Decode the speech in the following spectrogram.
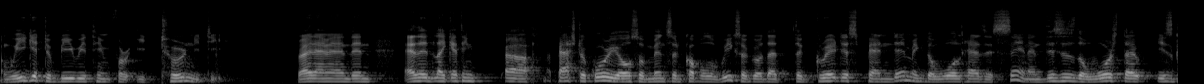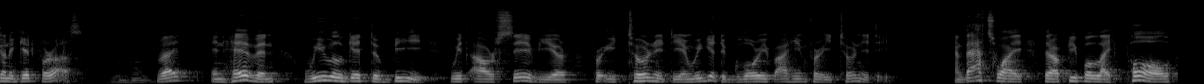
And we get to be with him for eternity. Right? And, and then, and then, like I think uh, Pastor Corey also mentioned a couple of weeks ago that the greatest pandemic the world has is sin. And this is the worst that is going to get for us right? In heaven, we will get to be with our Savior for eternity and we get to glorify Him for eternity. And that's why there are people like Paul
